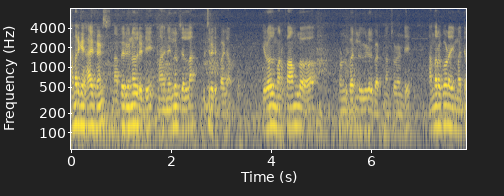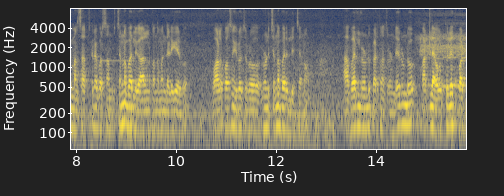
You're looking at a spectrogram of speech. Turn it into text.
అందరికీ హాయ్ ఫ్రెండ్స్ నా పేరు వినోద్ రెడ్డి మాది నెల్లూరు జిల్లా బుచ్చిరెడ్డిపాళెం ఈరోజు మన ఫామ్లో రెండు బర్రెలు వీడియోలు పెడుతున్నాను చూడండి. అందరూ కూడా ఈ మధ్య మన సబ్స్క్రైబర్స్ అందరూ చిన్న బర్రెలు కావాలని కొంతమంది అడిగారు. వాళ్ళ కోసం ఈరోజు రెండు చిన్న బర్రెలు ఇచ్చాను ఆ బర్రెలు రెండు పెడుతున్నా చూడండి. రెండు పట్ల ఒక తొలిత పడ్డ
